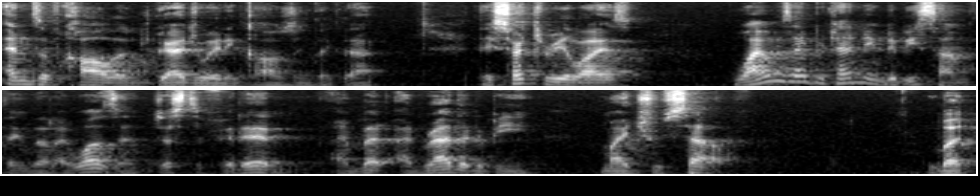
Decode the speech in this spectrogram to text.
ends of college, graduating college, things like that, they start to realize, why was I pretending to be something that I wasn't just to fit in? I bet I'd rather to be my true self. But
